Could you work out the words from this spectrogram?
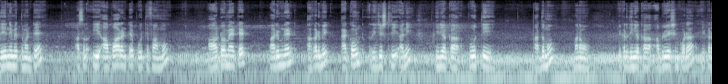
దేని నిమిత్తం అంటే అసలు ఈ అపార్ అంటే పూర్తి form automated permanent academic account registry అని దీని యొక్క పూర్తి అర్థము మనం ఇక్కడ దీని యొక్క అబ్రివేషన్ కూడా ఇక్కడ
